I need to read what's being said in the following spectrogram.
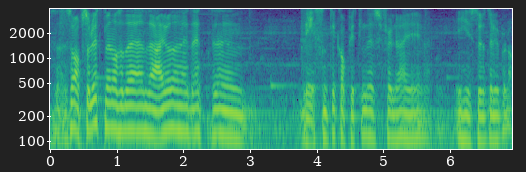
så så absolutt. Men altså det, det, er jo et, et vesentlig kapittel selvfølgelig i, i historien til Liverpool.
